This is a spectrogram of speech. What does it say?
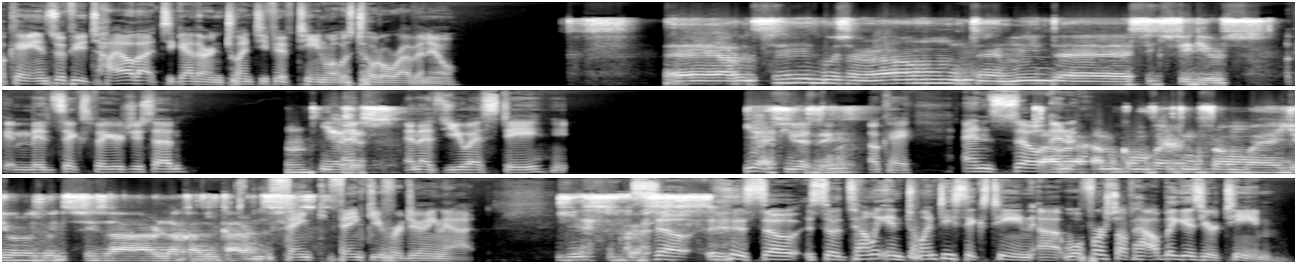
Okay, and so if you tie all that together in 2015, what was total revenue? Uh, I would say it was around uh, mid uh, six figures. Okay, mid six figures, you said, Yes, and, yes, and that's USD. yes, USD. Okay, and so I'm, and I'm converting from uh, euros, which is our local currency. thank thank you for doing that. Yes, of course. So so so tell me in 2016. Uh, well, first off, how big is your team?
